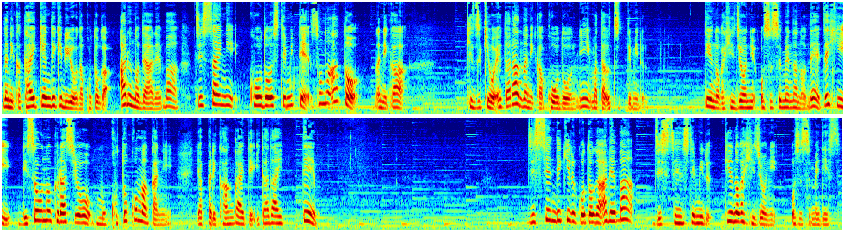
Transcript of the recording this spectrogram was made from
何か体験できるようなことがあるのであれば実際に行動してみてその後何か気づきを得たら何か行動にまた移ってみる。っていうのが非常におすすめなので是非理想の暮らしをもう事細かにやっぱり考えていただいて実践できることがあれば実践してみるっていうのが非常におすすめです。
